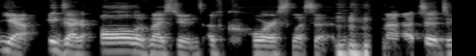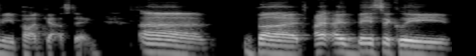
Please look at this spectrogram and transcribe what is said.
yeah, exactly. All of my students, of course, listen uh, to to me podcasting. Um, but I, I basically,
